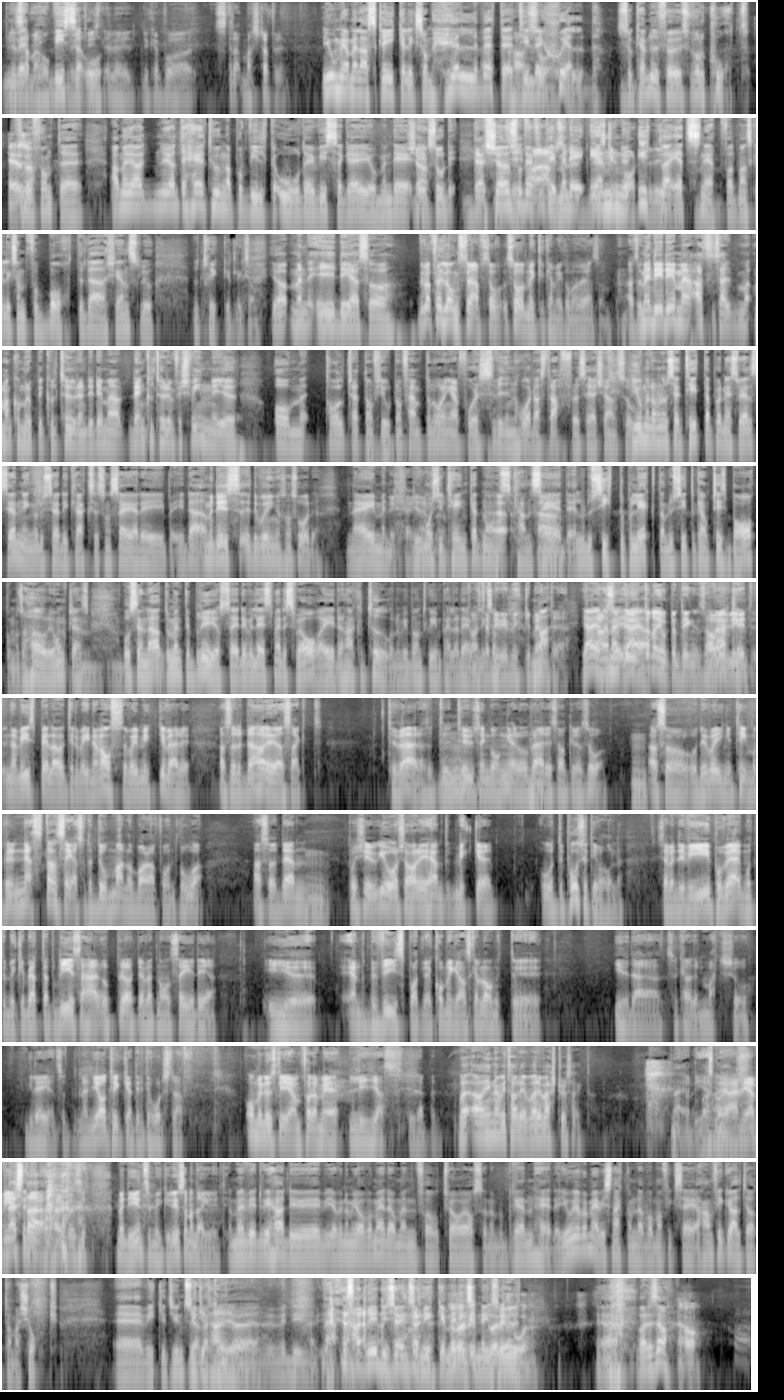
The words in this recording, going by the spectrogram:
nu vet, vissa ord. Eller du kan få stra- matchstraff för det. Jo men jag menar skrika liksom helvete Ja, aha, till dig så. själv. Så kan du få, så får du kort. Är det Så så? Du får inte, ja, men jag, nu är jag inte helt hundra på vilka ord det är vissa grejer. Men det, Könsord det, definitivt. Könsord Ja, definitivt. men det är. Det ännu bort. Ytterligare ett snäpp för att man ska liksom få bort det där känslouttrycket. Liksom. ja, men i det så... Det var för lång straff, så, så mycket kan vi komma överens om. Alltså, Men det är det med att så här, ma- man kommer upp i kulturen. Det är det med, den kulturen försvinner ju om 12, 13, 14, 15-åringar får svinhårda straff för att säga könsord. Jo men om de säger titta på en SHL-sändning och du ser Dick Axel som säger det i, i där. Men det, är det var ju ingen som såg det. Nej, men Det du måste ju hända. tänka att någon Ja, kan se ja. det. Eller du sitter på läktaren, du sitter kanske precis bakom och så hör du i omklädningsrummet. Och sen det här att de inte bryr sig, det är väl det som är det svåra i den här kulturen. Och vi behöver inte gå in på hela det. Fast men det liksom, har blivit mycket bättre. Ja, ja, alltså, nej, men, ja, ja. Utan att ha gjort någonting så har Verkligen. vi blivit... När vi spelade, och till och med innan oss, det var ju mycket värre. Alltså det där har jag sagt, tyvärr, alltså, Mm. tusen gånger och värre saker än så. Alltså, och det var ingenting. Man kunde nästan säga så till domaren och bara få en tvåa. Alltså den... Mm. På 20 år så har det hänt mycket åt det positiva hållet. Så menar, vi är ju på väg mot det mycket bättre. Att bli så här upprört över att någon säger det är ju ett bevis på att vi har kommit ganska långt eh, i det där så kallade macho-grejen. Men jag tycker att det är lite hårt straff. Om vi nu ska jämföra med Lias till exempel. Va, ja, innan vi tar det, vad är det värsta du har sagt? Nej, jag bara skojar. Nej, men jag vet Nästa. inte. Men det är inte så mycket. Det är sådana där grejer. Typ. Men vi, vi hade ju, jag vet inte om jag var med då, men för två år sedan, Brännhede. Jo, jag var med. Vi snackade om det, vad man fick säga. Han fick ju alltid höra att han var tjock. Eh, vilket ju inte så Vilket jävla han kul. Det- han brydde sig inte så mycket, men liksom det vi, är vi så roligt. Ja, var det så? Ja.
